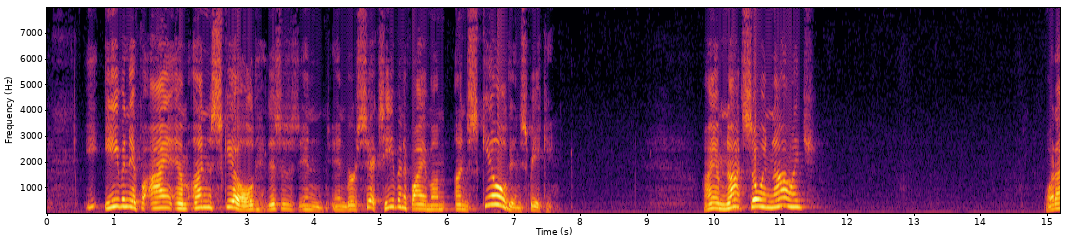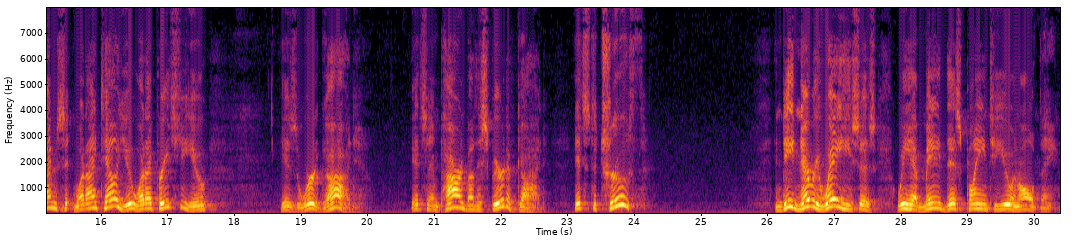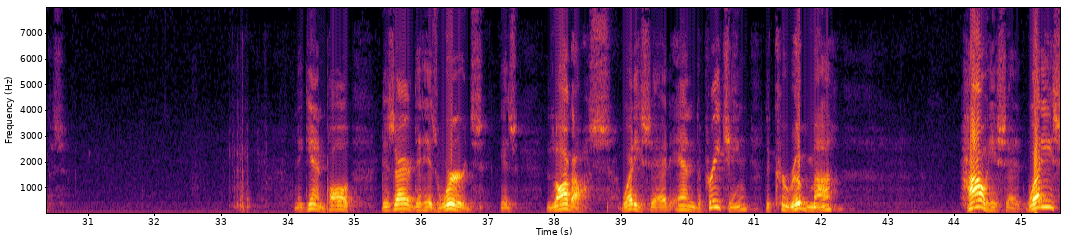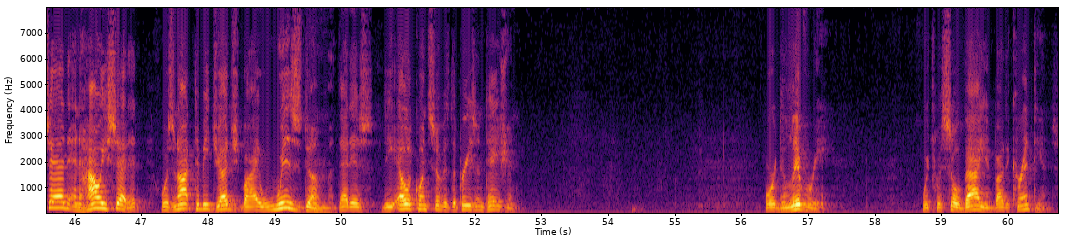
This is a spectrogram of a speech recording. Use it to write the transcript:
even if I am unskilled, this is in, in verse 6, even if I am un- unskilled in speaking, I am not so in knowledge. What, I'm, what I tell you, what I preach to you, is the Word of God. It's empowered by the Spirit of God. It's the truth. Indeed, in every way, he says, we have made this plain to you in all things. And again, Paul desired that his words, his logos, what he said, and the preaching, the kerugma, how he said it, what he said, and how he said it, was not to be judged by wisdom, that is, the eloquence of the presentation, or delivery, which was so valued by the Corinthians,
